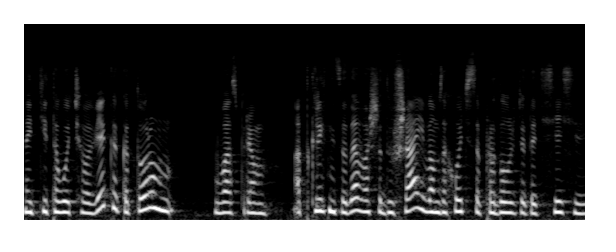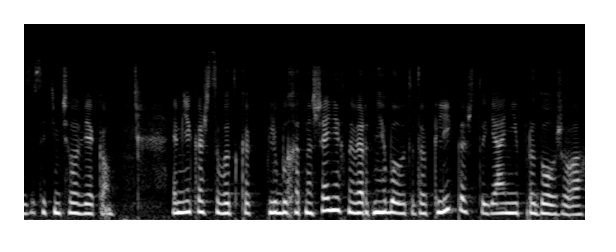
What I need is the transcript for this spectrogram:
найти того человека, которым у вас прям откликнется, да, ваша душа, и вам захочется продолжить вот эти сессии с этим человеком. И мне кажется, вот как в любых отношениях, наверное, не было вот этого клика, что я не продолжила.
